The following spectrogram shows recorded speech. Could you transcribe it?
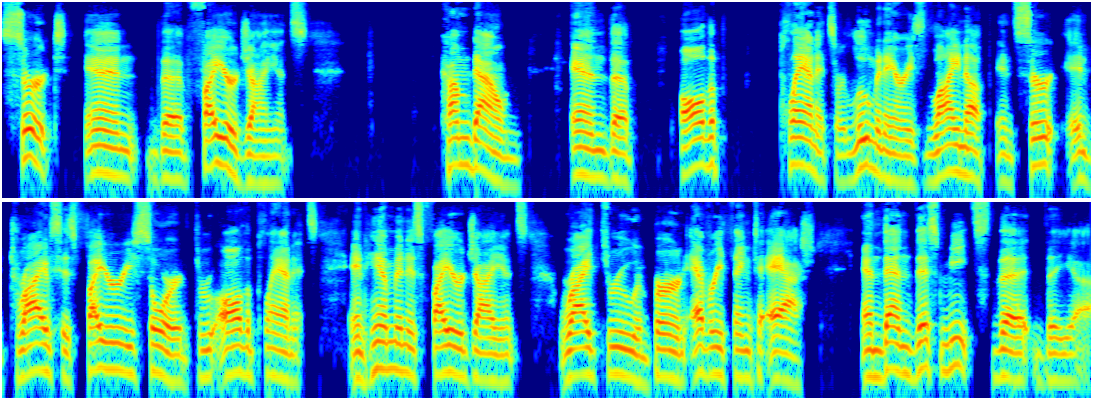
Surt and the fire giants come down and the all the planets or luminaries line up and Surt and drives his fiery sword through all the planets and him and his fire giants ride through and burn everything to ash and then this meets the the uh,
